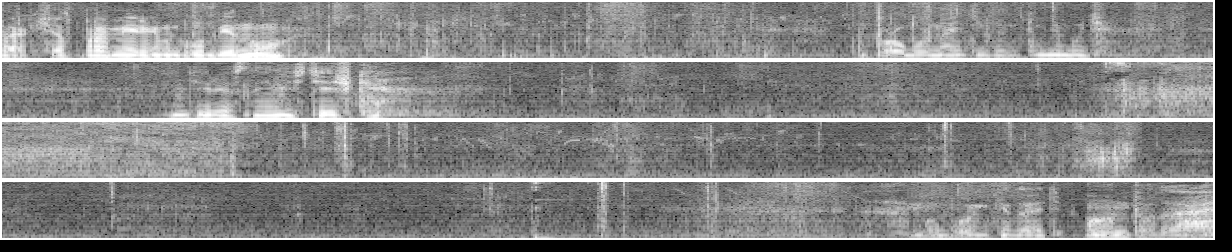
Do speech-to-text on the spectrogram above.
Так, сейчас промерим глубину. Попробую найти какие-нибудь интересные местечки. Мы будем кидать он туда.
